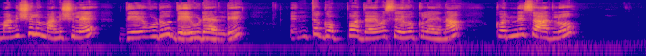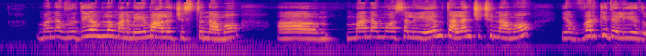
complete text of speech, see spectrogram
మనుషులు మనుషులే దేవుడు దేవుడే అండి. ఎంత గొప్ప దైవ సేవకులైనా కొన్నిసార్లు మన హృదయంలో మనం ఏం ఆలోచిస్తున్నామో మనము అసలు ఏం తలంచుచున్నామో ఎవ్వరికి తెలియదు.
